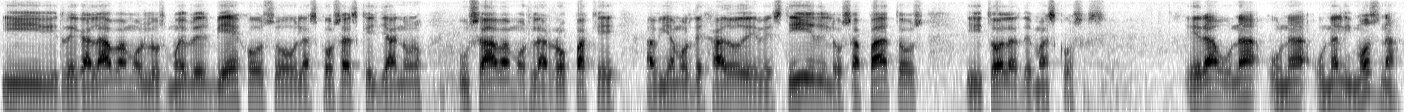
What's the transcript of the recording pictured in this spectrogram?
y regalábamos los muebles viejos o las cosas que ya no usábamos, la ropa que habíamos dejado de vestir, los zapatos y todas las demás cosas. Era una, una, una limosna.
